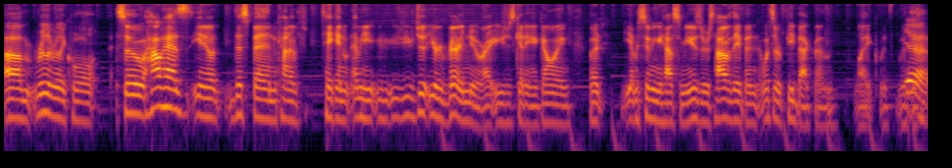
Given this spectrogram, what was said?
Um, really, really cool. So, how has you know this been kind of taken? I mean, you, you you're very new, right? You're just getting it going, but I'm assuming you have some users. How have they been? What's their feedback been? Like with, with yeah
